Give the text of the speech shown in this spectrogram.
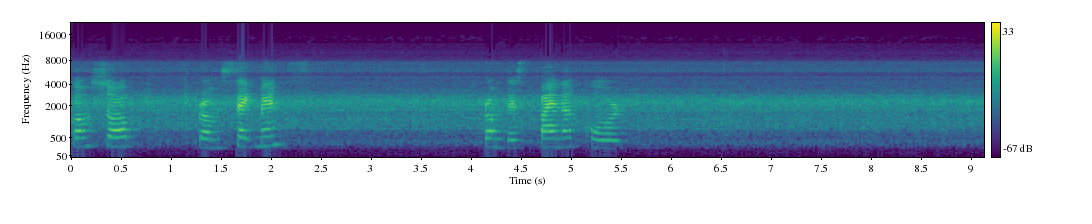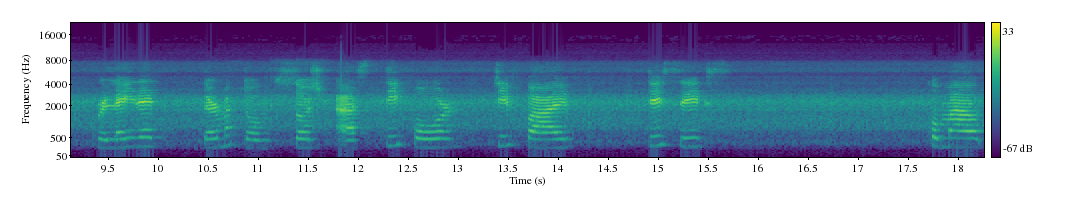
comes up from segments from the spinal cord related dermatomes such as T4, T5, T6 come out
